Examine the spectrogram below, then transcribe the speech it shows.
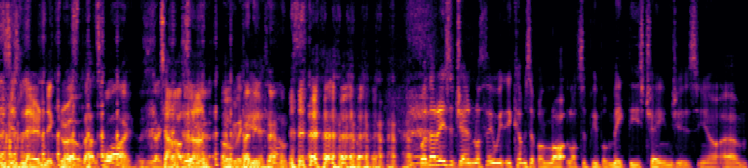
he's just letting it grow. That's why. That's exactly what I'm Tarzan doing. Every over penny here. counts. but that is a general thing. It comes up a lot. Lots of people make these changes. You know, um,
